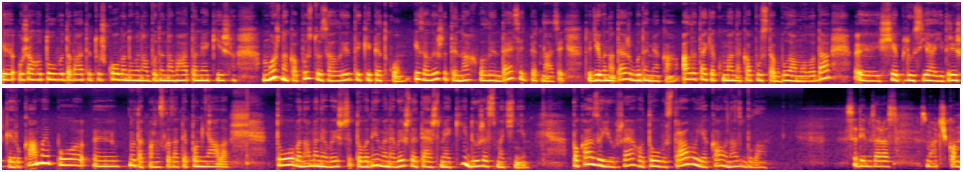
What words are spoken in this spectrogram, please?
і вже готову давати тушковану, вона буде набагато м'якіша. Можна капусту залити кип'ятком і залишити на хвилин 10-15, тоді вона теж буде м'яка. Але так як у мене капуста була молода, е, ще плюс я її трішки руками по, е, ну так можна сказати, помняла, то, вона мене вийшли, то вони в мене вийшли теж м'які, дуже смачні. Показую вже готову страву, яка у нас була. Сидимо зараз з Марчиком,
